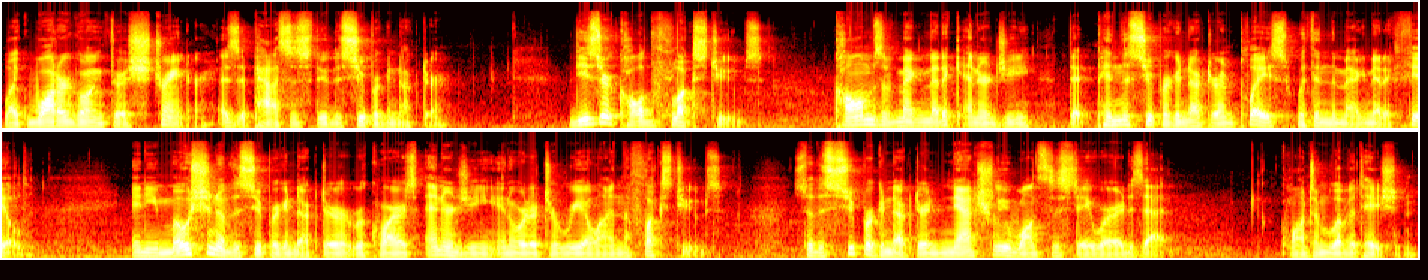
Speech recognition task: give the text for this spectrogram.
like water going through a strainer as it passes through the superconductor. These are called flux tubes, columns of magnetic energy that pin the superconductor in place within the magnetic field. Any motion of the superconductor requires energy in order to realign the flux tubes, so the superconductor naturally wants to stay where it is at. Quantum levitation.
